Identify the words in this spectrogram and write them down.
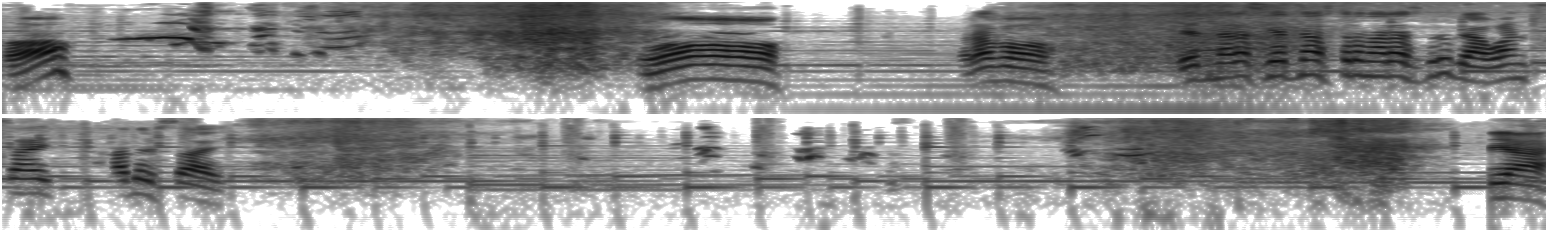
O! O! Brawo! Jedna raz jedna strona, raz druga. One side, other side. Ja.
